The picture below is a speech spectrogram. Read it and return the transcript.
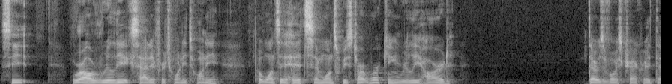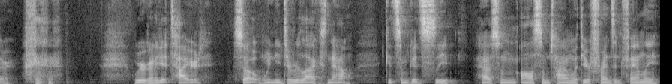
See, we're all really excited for 2020 but once it hits and once we start working really hard, there was a voice crack right there. we're going to get tired. So we need to relax now, get some good sleep, have some awesome time with your friends and family.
